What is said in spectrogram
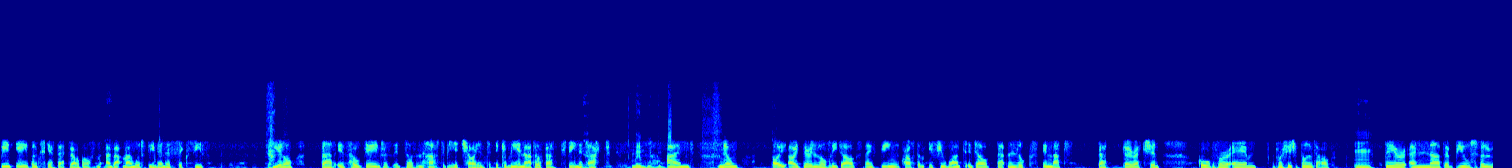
been able to get that dog off him, and that man would have been in his 60s. You know, that is how dangerous. It doesn't have to be a child, it can be an adult that's been attacked. I mean, w- w- And no, I, I, they're lovely dogs, and I've been across them. If you want a dog that looks in that that direction, go for um, a British Bulldog. Mm. They're another beautiful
